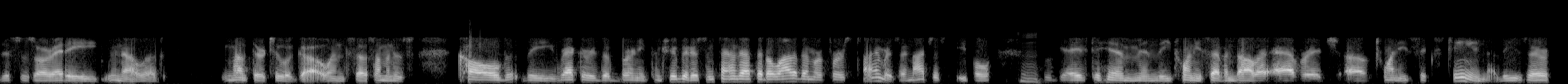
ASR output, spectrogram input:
this was already, you know, a month or two ago. And so someone has called the records of Bernie contributors and found out that a lot of them are first timers. They're not just people hmm. who gave to him in the $27 average of 2016. These are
